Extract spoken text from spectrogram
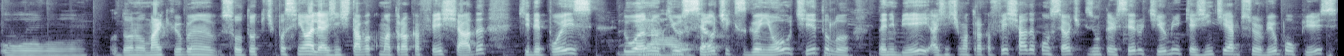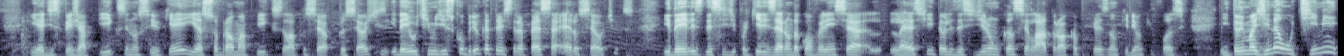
o, o dono Mark Cuban soltou que, tipo assim, olha, a gente tava com uma troca fechada, que depois do ano Real. que o Celtics ganhou o título da NBA, a gente tinha uma troca fechada com o Celtics e um terceiro time, que a gente ia absorver o Paul Pierce, ia despejar Pix e não sei o que, ia sobrar uma Pix lá pro, Cel pro Celtics, e daí o time descobriu que a terceira peça era o Celtics, e daí eles decidiram, porque eles eram da Conferência Leste, então eles decidiram cancelar a troca, porque eles não queriam que fosse. Então imagina o time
